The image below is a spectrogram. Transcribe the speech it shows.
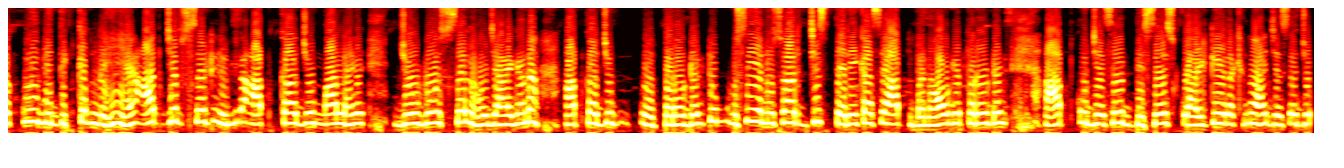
या कोई भी दिक्कत नहीं है। आप जब सेट, आपका जो माल है, जो वो सेल हो जाएगा ना, आपका जो प्रोडक्ट उसी अनुसार जिस तरीका से आप बनाओगे प्रोडक्ट आपको जैसे विशेष क्वालिटी रखना है, जैसे जो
